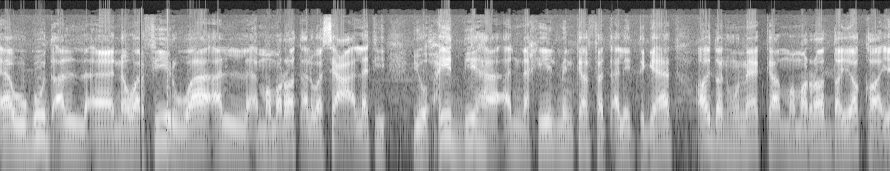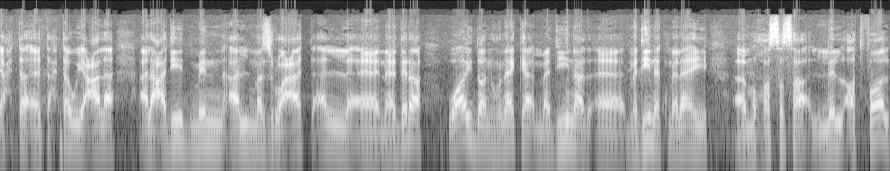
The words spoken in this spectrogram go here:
وجود النوافير والممرات الواسعة التي يحيط بها النخيل من كافة الاتجاهات. أيضا هناك ممرات ضيقة تحتوي على العديد من المزروعات النادرة وأيضا هناك مدينة مدينة ملاهي مخصصة للأطفال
